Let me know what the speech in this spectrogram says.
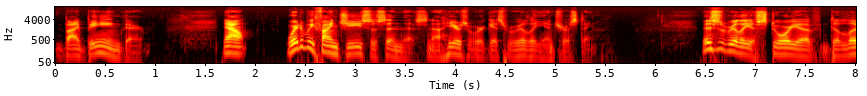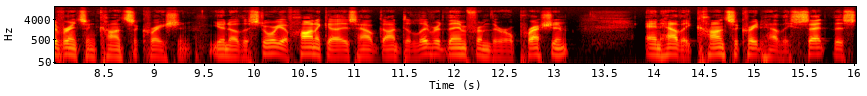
by being there. Now, where do we find Jesus in this? Now, here's where it gets really interesting. This is really a story of deliverance and consecration. You know, the story of Hanukkah is how God delivered them from their oppression and how they consecrated, how they set this,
